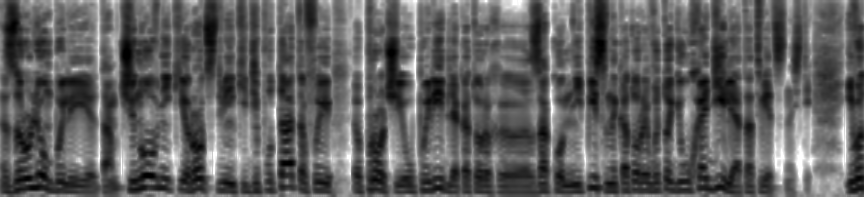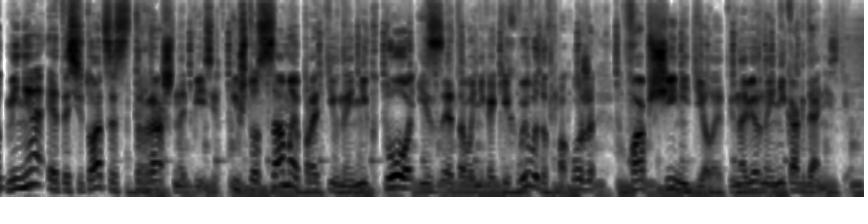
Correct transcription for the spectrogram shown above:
за рулем были там чиновники, родственники депутатов и прочие упыри, для которых э, закон не писан, и которые в итоге уходили от ответственности. И вот меня эта ситуация страшно бесит. И что самое противное, никто из этого никаких выводов, похоже, вообще не делает. И, наверное, никогда не сделает.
